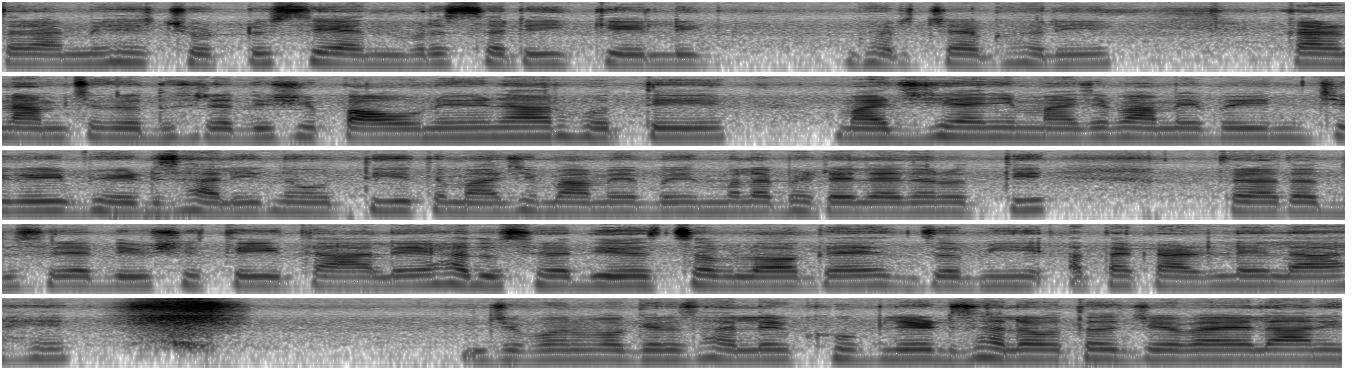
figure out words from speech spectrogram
तर आम्ही हे छोटीशी ॲनिव्हर्सरी केली घरच्या घरी. कारण आमच्याकडे दुसऱ्या दिवशी पाहुणे येणार होते. माझी आणि माझ्या मामे बहिणीची काही भेट झाली नव्हती. तर माझी मामे बहीण मला भेटायला येणार होती. तर आता दुसऱ्या दिवशी ते इथं आले. हा दुसऱ्या दिवसचा ब्लॉग आहे जो मी आता काढलेला आहे. जेवण वगैरे झाले. खूप लेट झालं होतं जेवायला आणि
